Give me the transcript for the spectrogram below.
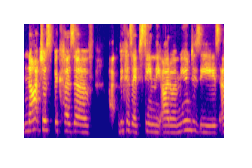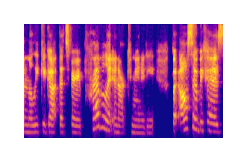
not just because of because I've seen the autoimmune disease and the leaky gut that's very prevalent in our community, but also because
